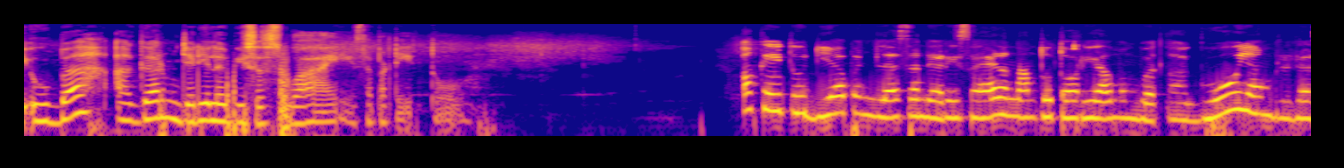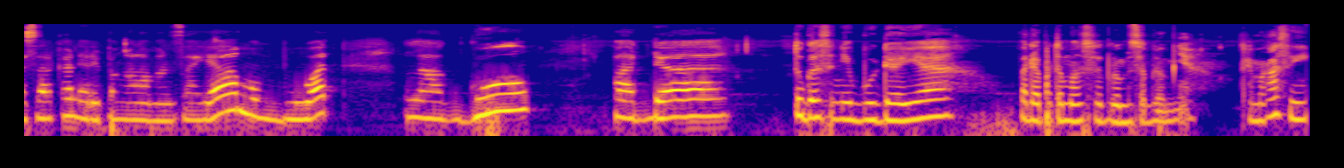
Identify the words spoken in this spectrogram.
diubah agar menjadi lebih sesuai seperti itu. Oke, itu dia penjelasan dari saya tentang tutorial membuat lagu yang berdasarkan dari pengalaman saya membuat lagu pada tugas seni budaya pada pertemuan sebelum-sebelumnya. Terima kasih.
